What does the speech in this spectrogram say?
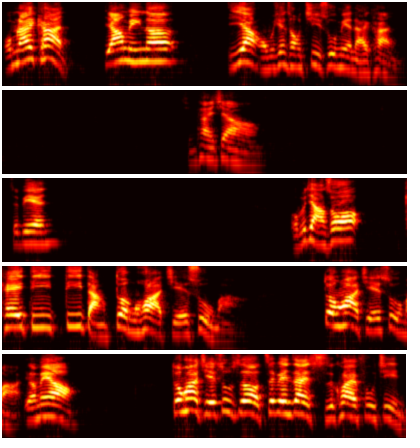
我们来看阳明呢，一样，我们先从技术面来看，请看一下哦，这边。我不讲说，K D 低档钝化结束嘛？钝化结束嘛？有没有？钝化结束之后，这边在十块附近，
